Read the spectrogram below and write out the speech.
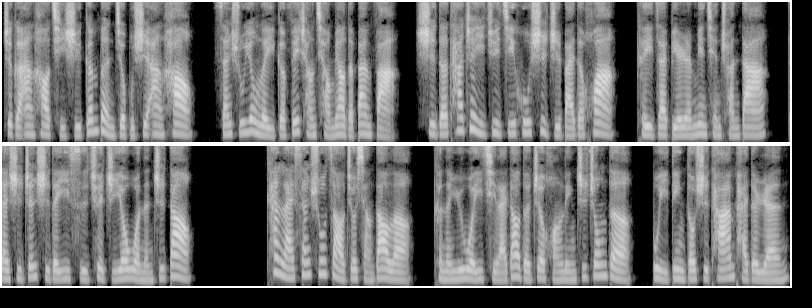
这个暗号其实根本就不是暗号。三叔用了一个非常巧妙的办法，使得他这一句几乎是直白的话，可以在别人面前传达，但是真实的意思却只有我能知道。看来三叔早就想到了，可能与我一起来到的这皇陵之中的，不一定都是他安排的人。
